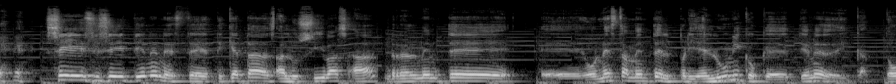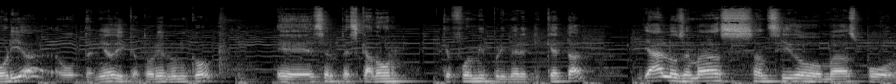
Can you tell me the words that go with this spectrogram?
Sí, sí, sí, tienen este, etiquetas alusivas a. Realmente, eh, honestamente, el, pri- el único que tiene dedicatoria, o tenía dedicatoria el único, eh, es el pescador, que fue mi primera etiqueta. Ya los demás han sido más por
